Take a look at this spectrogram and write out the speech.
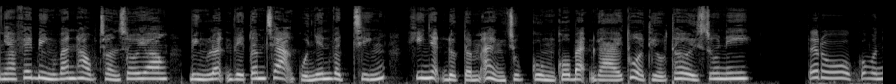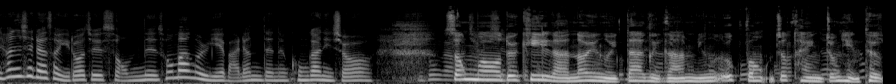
Nhà phê bình văn học Tròn Soyoung bình luận về tâm trạng của nhân vật chính khi nhận được tấm ảnh chụp cùng cô bạn gái thuở thiếu thời Suni. Giấc mơ đôi khi là nơi người ta gửi gắm những ước vọng trở thành trong hiện thực.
